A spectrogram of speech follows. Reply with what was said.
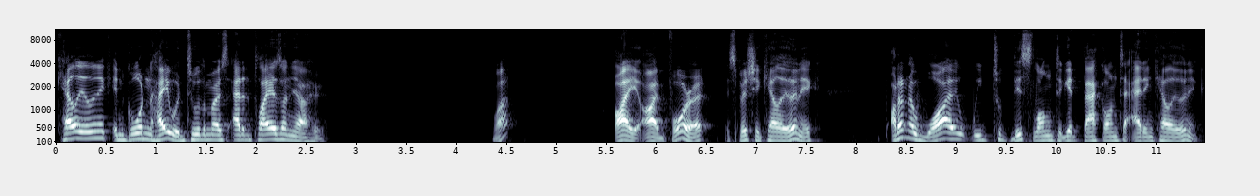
Kelly Olynyk and Gordon Hayward, two of the most added players on Yahoo. What? I I'm for it, especially Kelly Olynyk. I don't know why we took this long to get back onto adding Kelly Olynyk.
